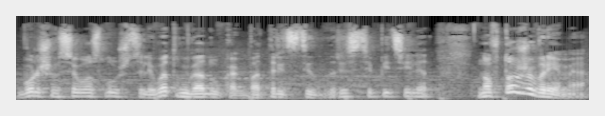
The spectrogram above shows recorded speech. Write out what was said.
больше всего слушателей. В этом году как бы от 30 до 35 лет. Но в то же время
